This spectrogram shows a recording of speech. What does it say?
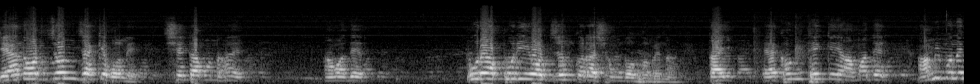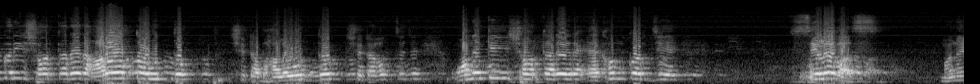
জ্ঞান অর্জন যাকে বলে, সেটা মনে হয় আমাদের পুরাপুরি অর্জন করা সম্ভব হবে না। তাই এখন থেকে আমাদের, আমি মনে করি সরকারের আরও একটা উদ্যোগ, সেটা ভালো উদ্যোগ, সেটা হচ্ছে যে অনেকেই সরকারের এখনকার যে সিলেবাস মানে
